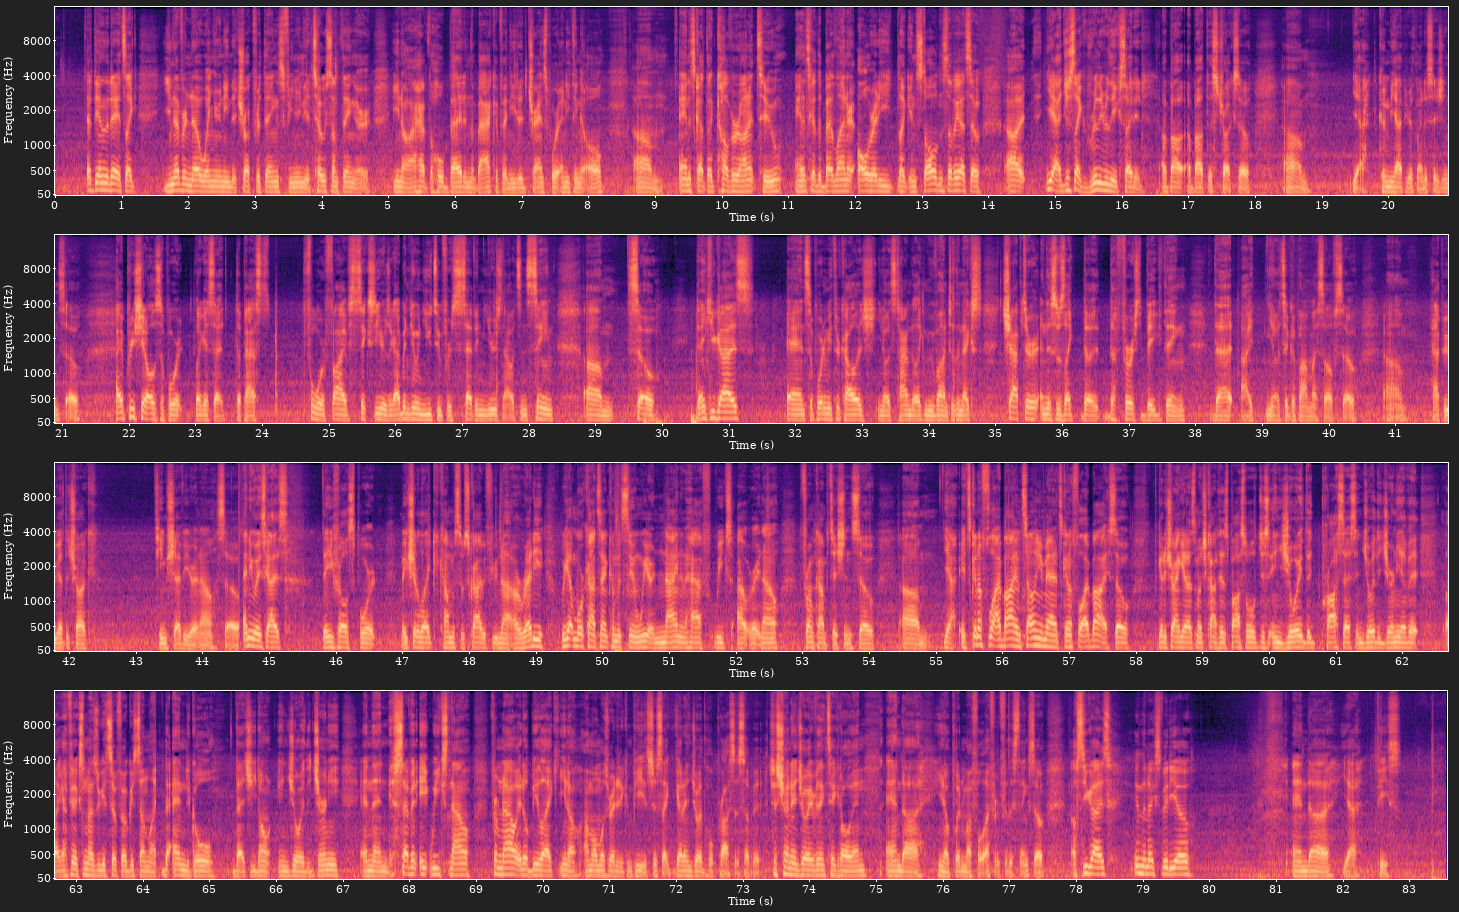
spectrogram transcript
at the end of the day, it's like you never know when gonna need a truck for things, if you need to tow something, or you know, I have the whole bed in the back if I need to transport anything at all. Um, and it's got the cover on it too, and it's got the bed liner already like installed and stuff like that. So uh, yeah, just like really really excited about about this truck. So um, yeah, couldn't be happier with my decision. So I appreciate all the support. Like I said, the past four, five, six years. Like I've been doing YouTube for seven years now. It's insane. Um, so thank you guys and supporting me through college you know it's time to like move on to the next chapter. And this was like the the first big thing that i you know took upon myself. So um happy we got the truck. Team chevy right now. So anyways guys thank you for all the support. Make sure to like comment subscribe if you're not already. We got more content coming soon. We are nine and a half weeks out right now from competition. So um yeah it's gonna fly by. I'm telling you man it's gonna fly by. So gonna try and get as much content as possible. Just enjoy the process enjoy the journey of it. Like i feel like sometimes we get so focused on like the end goal that you don't enjoy the journey. And then seven eight weeks now from now it'll be like you know i'm almost ready to compete. It's just like you gotta enjoy the whole process of it. Just trying to enjoy everything take it all in and uh you know put in my full effort for this thing. So i'll see you guys in the next video. And uh yeah peace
